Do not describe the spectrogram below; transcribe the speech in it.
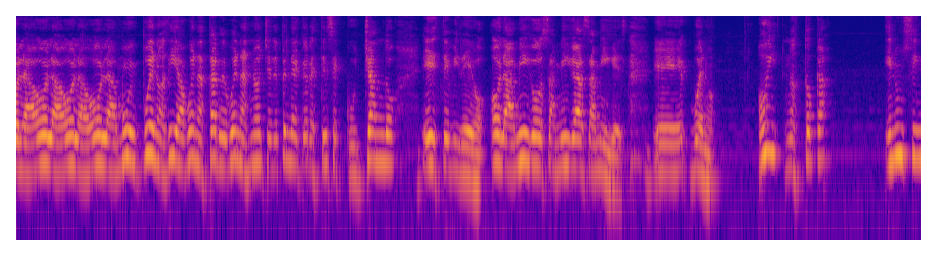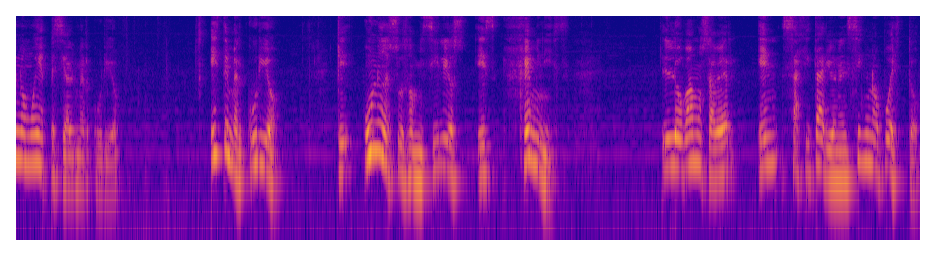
Hola, hola, hola, hola, muy buenos días, buenas tardes, buenas noches, depende de qué hora estés escuchando este video. Hola amigos, amigas, amigues. Eh, bueno, hoy nos toca en un signo muy especial Mercurio. Este Mercurio, que uno de sus domicilios es Géminis, lo vamos a ver en Sagitario, en el signo opuesto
